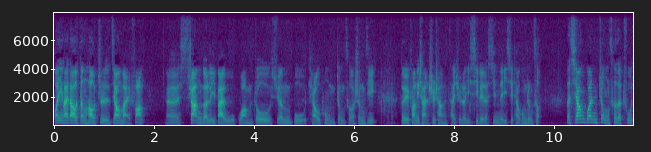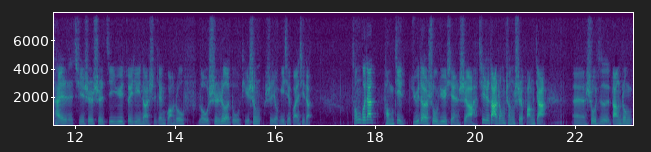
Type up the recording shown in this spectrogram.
欢迎来到邓浩志教买房。呃，上个礼拜五，广州宣布调控政策升级，对房地产市场采取了一系列的新的一些调控政策。那相关政策的出台，其实是基于最近一段时间广州楼市热度提升是有密切关系的。从国家统计局的数据显示啊，七十大中城市房价。呃，数字当中，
